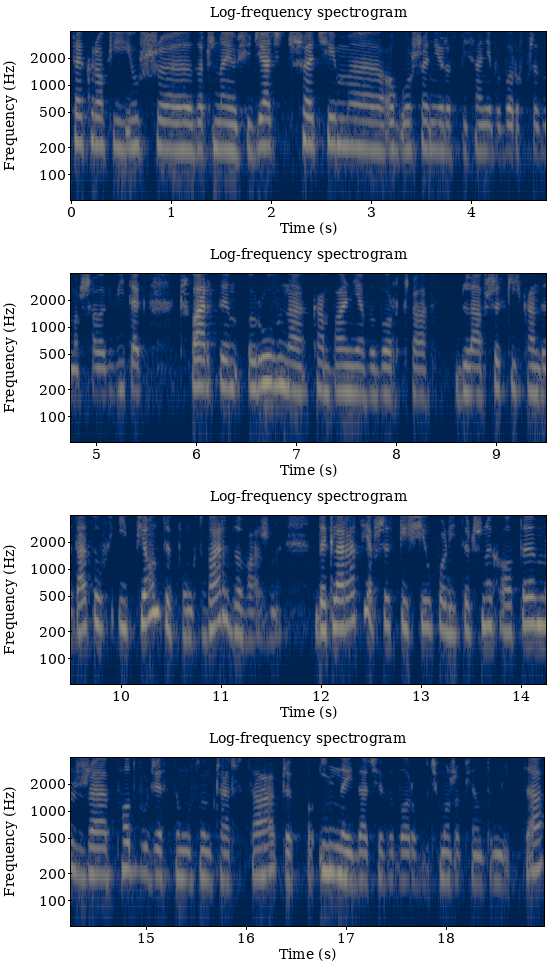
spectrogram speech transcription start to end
te kroki już e, zaczynają się dziać. Trzecim e, ogłoszenie, rozpisanie wyborów przez marszałek Witek. Czwartym równa kampania wyborcza dla wszystkich kandydatów. I piąty punkt, bardzo ważny, deklaracja wszystkich sił politycznych o tym, że po 28 czerwca, czy po innej dacie wyborów, być może 5 lipca,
